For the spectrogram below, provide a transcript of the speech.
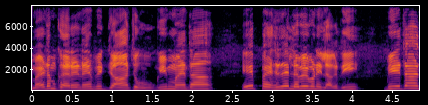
ਮੈਡਮ ਕਹਿ ਰਹੇ ਨੇ ਵੀ ਜਾਂਚ ਹੋਊਗੀ, ਮੈਂ ਤਾਂ ਇਹ ਪੈਸੇ ਦੇ ਲਵੇ ਬਣੀ ਲੱਗਦੀ, ਵੀ ਇਹ ਤਾਂ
